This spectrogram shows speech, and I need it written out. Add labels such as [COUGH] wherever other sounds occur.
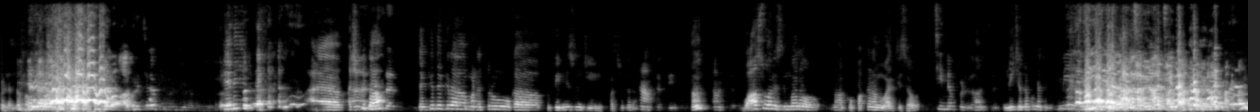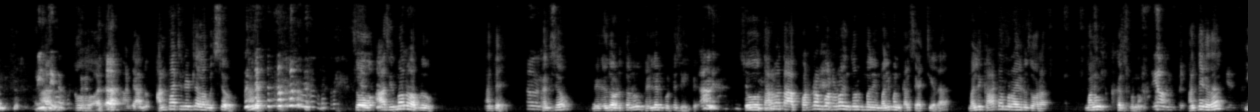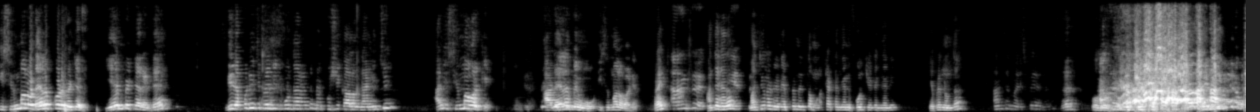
[LAUGHS] అశ్విత దగ్గర దగ్గర మన ఇద్దరం ఒక ఫిఫ్టీన్ ఇయర్స్ నుంచి పరిచయం కదా? వాసు అనే సినిమాలో నాకు పక్కన నువ్వు యాక్ట్ చేసావు. చిన్నప్పుడు అవును సార్. నీ చిన్నప్పుడు నా చిన్నప్పుడు. అంటే అన్ఫార్చునేట్లీ అలా వచ్చావు. [LAUGHS] సో ఆ సినిమాలో అప్పుడు అంతే కలిసావు. నేను ఏదో అడుగుతాను పెళ్ళి అని కొట్టేసి వెళ్ళిపోయా అవును. సో తర్వాత ఆ కొట్టడం కొట్టడం ఇంతవరకు మళ్ళీ మళ్ళీ మనం కలిసి యాక్ట్ చేయాలా? మళ్ళీ కాటమ్మ రాయుడు ద్వారా మనం కలుసుకున్నాం. అంతే కదా. ఈ సినిమాలో డైలాగ్ కూడా పెట్టారు. ఏం పెట్టారంటే మీరు ఎప్పటి నుంచి ప్రేమించుకుంటారంటే మేము ఖుషి కాలం కాడి నుంచి అని సినిమా వరకే. ఆ డైలాగ్ మేము ఈ సినిమాలో వాడాం. రైట్ అంతే కదా. మధ్యలో నేను ఎప్పుడైనా ఇంత మాట్లాడటం కానీ ఫోన్ చేయడం కానీ ఎప్పుడైనా ఉందా? అవును సార్ మర్చిపోయారు. ఓహో. [LAUGHS] [LAUGHS]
